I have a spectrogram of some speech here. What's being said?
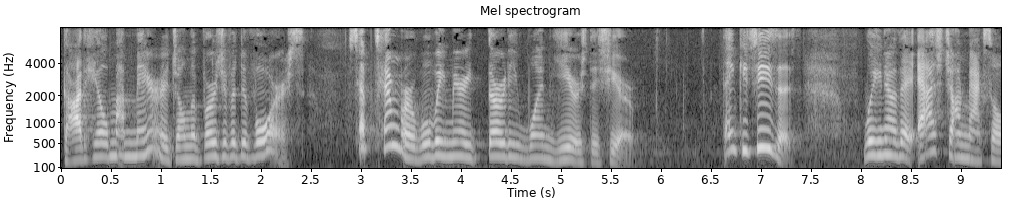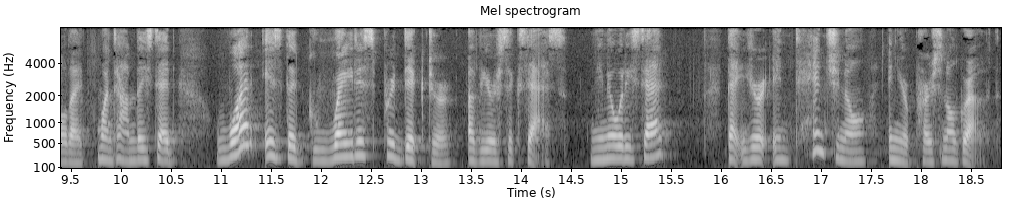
God healed my marriage on the verge of a divorce. September, we'll be married 31 years this year. Thank you, Jesus. Well, you know, they asked John Maxwell that one time, they said, What is the greatest predictor of your success? You know what he said? That you're intentional in your personal growth.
